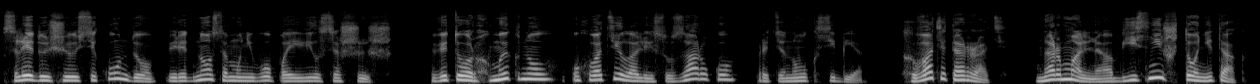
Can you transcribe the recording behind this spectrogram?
В следующую секунду перед носом у него появился шиш. Витор хмыкнул, ухватил Алису за руку, притянул к себе. Хватит орать. Нормально объясни, что не так.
